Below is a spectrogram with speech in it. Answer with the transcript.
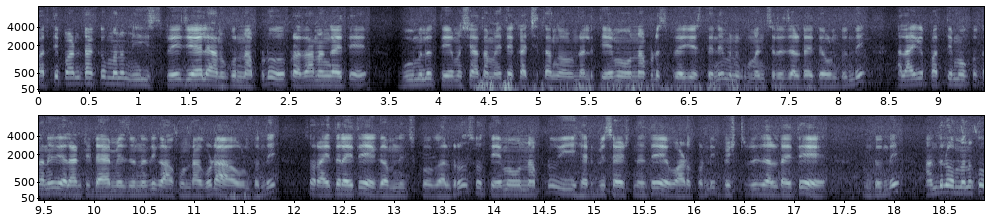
పత్తి పంటకు మనం ఈ స్ప్రే చేయాలి అనుకున్నప్పుడు ప్రధానంగా అయితే భూమిలో తేమ శాతం అయితే ఖచ్చితంగా ఉండాలి. తేమ ఉన్నప్పుడు స్ప్రే చేస్తేనే మనకు మంచి రిజల్ట్ అయితే ఉంటుంది. అలాగే పత్తి మొక్కకు అనేది ఎలాంటి డ్యామేజ్ ఉన్నది కాకుండా కూడా ఉంటుంది. సో రైతులు అయితే గమనించుకోగలరు. సో తేమ ఉన్నప్పుడు ఈ హెర్బిసైడ్స్ని అయితే వాడుకోండి. బెస్ట్ రిజల్ట్ అయితే ఉంటుంది. అందులో మనకు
